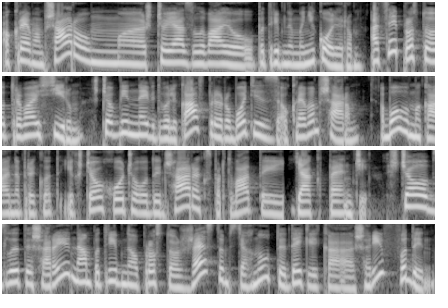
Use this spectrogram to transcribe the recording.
окремим шаром, що я заливаю потрібним мені кольором. А цей просто триваю сірим, щоб він не відволікав при роботі з окремим шаром. Або вимикаю, наприклад, якщо хочу один шар експортувати як PNG. Щоб злити шари, нам потрібно просто жестом стягнути декілька шарів в один.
